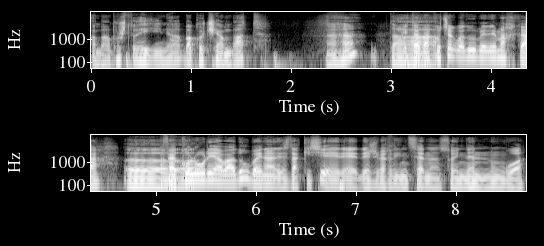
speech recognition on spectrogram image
Ama bost errigina, bakotxean bat. Aha. Ta... Eta bakotxak badu bere marka? Uh... Efe, kolorea badu, baina ez dakize, eh, desberdintzen zoin den nungoa.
